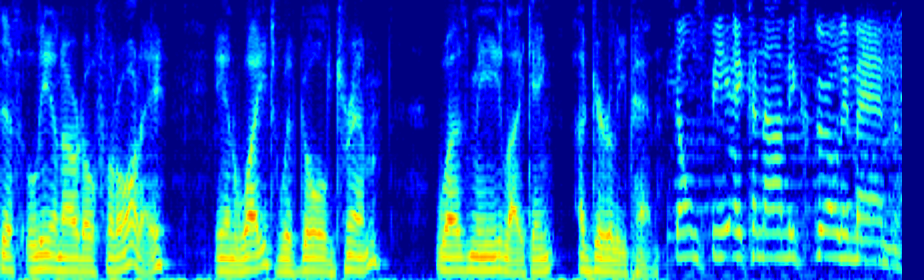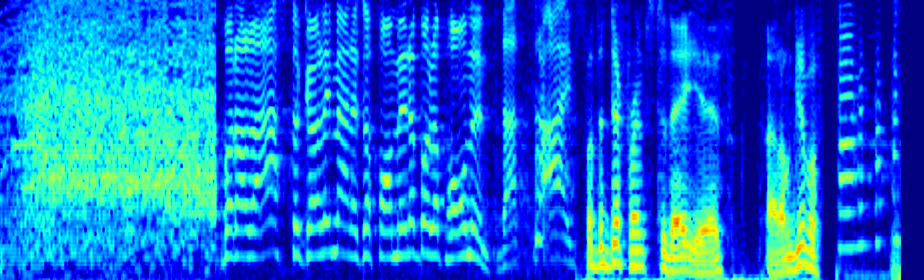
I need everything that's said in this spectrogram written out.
this Leonardo Furore in white with gold trim was me liking a girly pen. Don't be economic girly man. But alas, the girly man is a formidable opponent That's right. But the difference today is I don't give a f-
